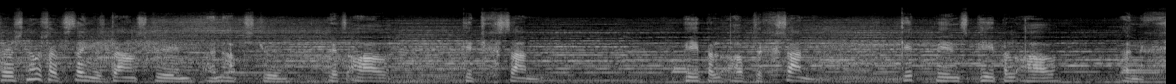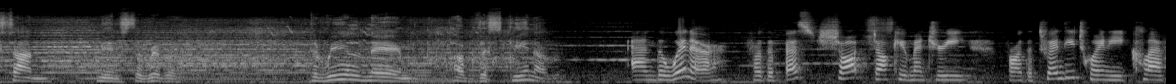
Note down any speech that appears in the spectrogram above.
There's no such thing as downstream and upstream. It's all Gitxsan, people of the Xan. Git means people of, and Xan means the river. The real name of the Skeena And the winner for the Best Short Documentary for the 2020 KLEFF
